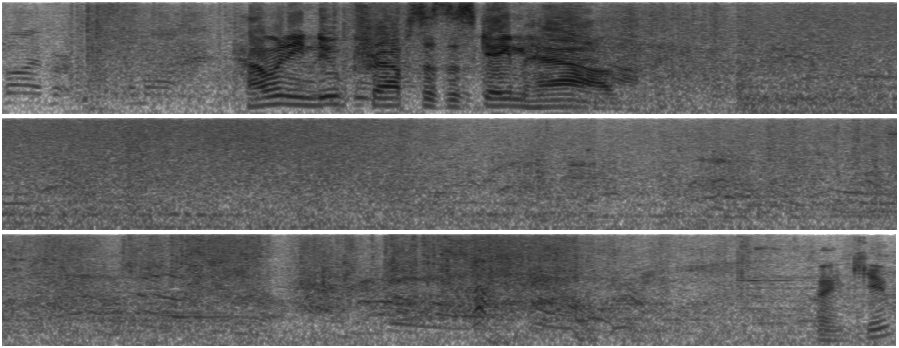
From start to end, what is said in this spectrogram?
How many noob traps does this game have? Thank you.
